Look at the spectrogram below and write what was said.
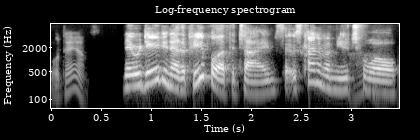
Well, damn. they were dating other people at the time, so it was kind of a mutual.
